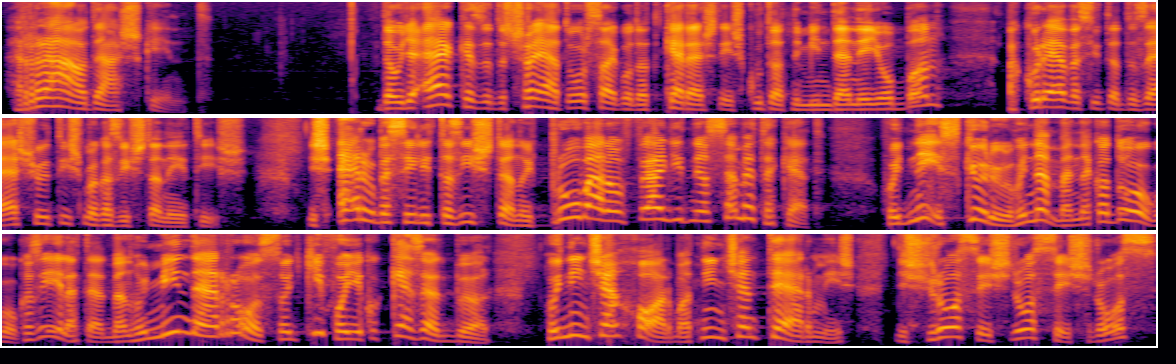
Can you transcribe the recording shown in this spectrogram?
Ráadásként. De ugye elkezded a saját országodat keresni és kutatni mindennél jobban, akkor elveszíted az elsőt is, meg az Istenét is. És erről beszél itt az Isten, hogy próbálom felnyitni a szemeteket, hogy nézz körül, hogy nem mennek a dolgok az életedben, hogy minden rossz, hogy kifolyik a kezedből, hogy nincsen harmat, nincsen termés, és rossz, és rossz, és rossz,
